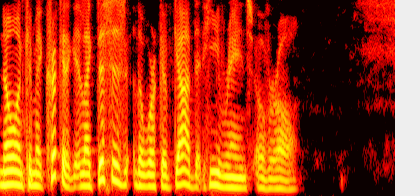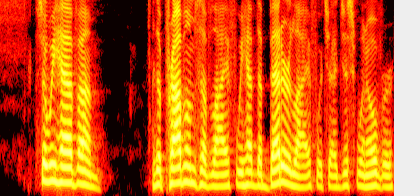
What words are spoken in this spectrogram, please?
no one can make crooked again. Like this is the work of God that He reigns over all. So we have um, the problems of life, we have the better life, which I just went over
